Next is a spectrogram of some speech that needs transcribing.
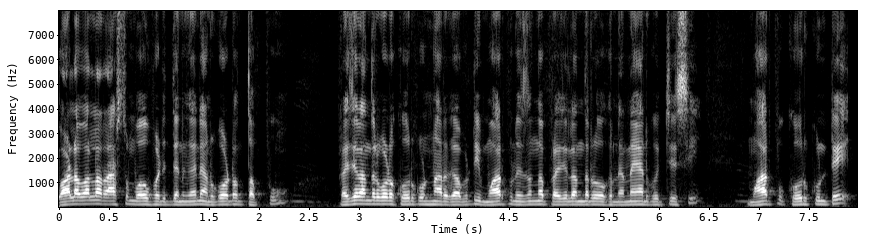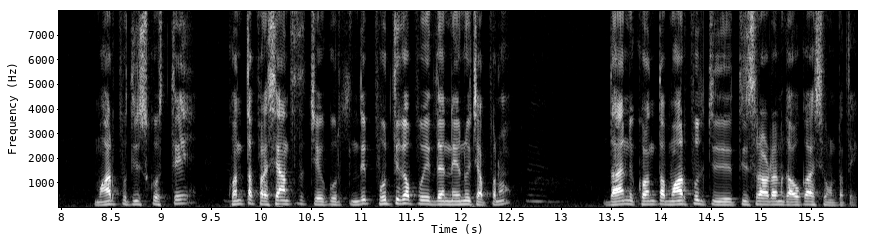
వాళ్ళ వల్ల రాష్ట్రం బాగుపడిద్దని కానీ అనుకోవడం తప్పు. ప్రజలందరూ కూడా కోరుకుంటున్నారు కాబట్టి ఈ మార్పు నిజంగా ప్రజలందరూ ఒక నిర్ణయానికి వచ్చేసి మార్పు కోరుకుంటే మార్పు తీసుకొస్తే కొంత ప్రశాంతత చేకూరుతుంది. పూర్తిగా పోయిద్దని నేను చెప్పను. దాన్ని కొంత మార్పులు తీసుకురావడానికి అవకాశం ఉంటుంది.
